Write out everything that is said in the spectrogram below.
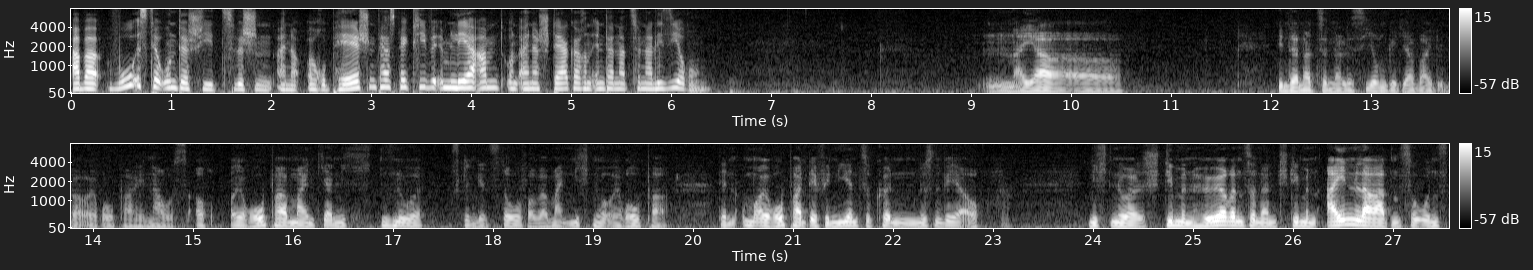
Aber wo ist der Unterschied zwischen einer europäischen Perspektive im Lehramt und einer stärkeren Internationalisierung? Naja, äh, Internationalisierung geht ja weit über Europa hinaus. Auch Europa meint ja nicht nur, das klingt jetzt doof, aber meint nicht nur Europa. Denn um Europa definieren zu können, müssen wir ja auch nicht nur Stimmen hören, sondern Stimmen einladen zu uns,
